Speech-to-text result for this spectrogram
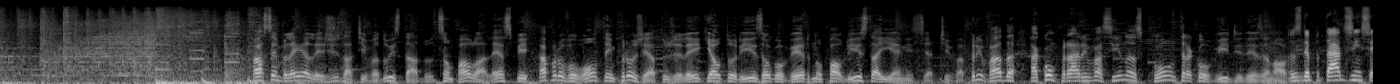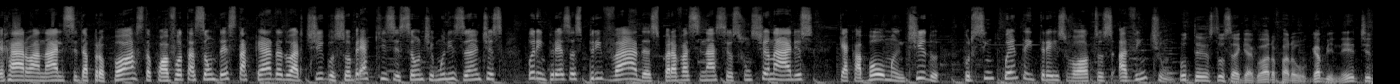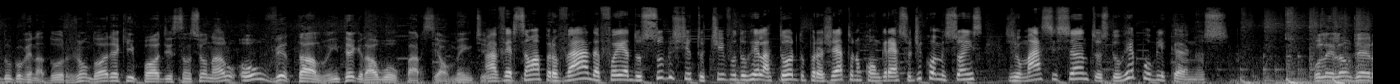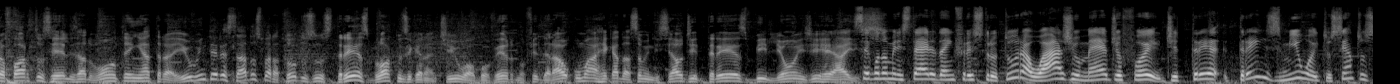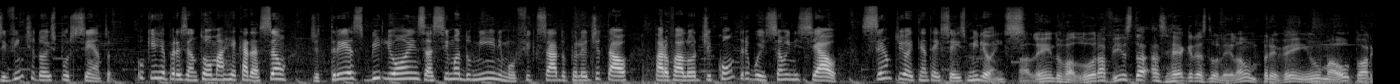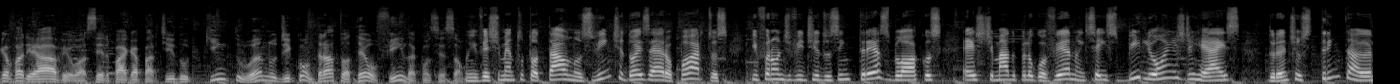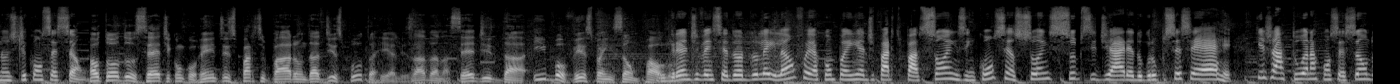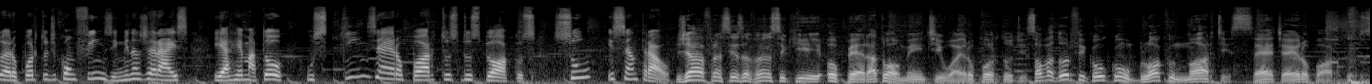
A Assembleia Legislativa do Estado de São Paulo, a LESP, aprovou ontem projeto de lei que autoriza o governo paulista e a iniciativa privada a comprarem vacinas contra a Covid-19. Os deputados encerraram a análise da proposta com a votação destacada do artigo sobre a aquisição de imunizantes por empresas privadas para vacinar seus funcionários, que acabou mantido por 53 votos a 21. O texto segue agora para o gabinete do governador João Dória, que pode sancioná-lo ou vetá-lo integral ou parcialmente. A versão aprovada foi a do substitutivo do relator do projeto no Congresso de Comissões, Gilmassi Santos, do Republicanos. O leilão de aeroportos realizado ontem atraiu interessados para todos os três blocos e garantiu ao governo federal uma arrecadação inicial de 3 bilhões de reais. Segundo o Ministério da Infraestrutura, o ágio médio foi de 3.822%, o que representou uma arrecadação de 3 bilhões acima do mínimo fixado pelo edital para o valor de contribuição inicial, 186 milhões. Além do valor à vista, as regras do leilão prevêem uma outorga variável a ser paga a partir do quinto ano de contrato até o fim da concessão. O investimento total nos 22 aeroportos, que foram divididos em três blocos, é estimado pelo governo em 6 bilhões de reais durante os 30 anos de concessão. Ao todo, sete concorrentes participaram da disputa realizada na sede da Ibovespa em São Paulo. O grande vencedor do leilão foi a Companhia de Participações em Concessões subsidiária do Grupo CCR, que já atua na concessão do aeroporto de Confins, em Minas Gerais, e arrematou os 15 aeroportos dos blocos Sul e Central. Já a francesa Vance, que opera atualmente o aeroporto de Salvador, ficou com o Bloco Norte, sete aeroportos.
